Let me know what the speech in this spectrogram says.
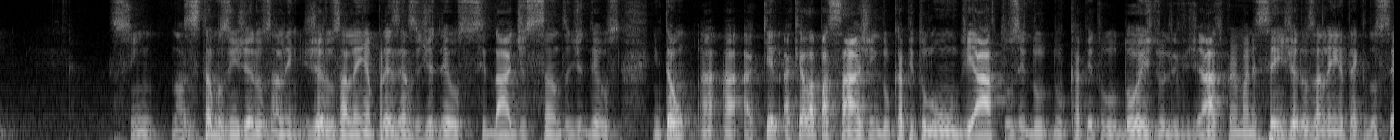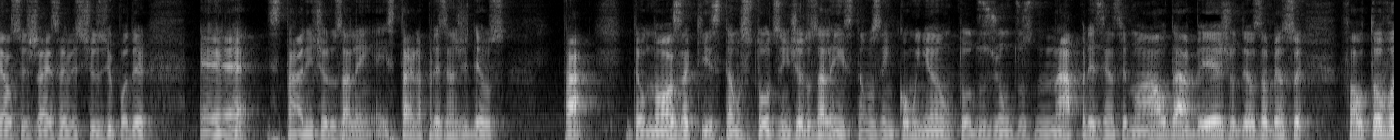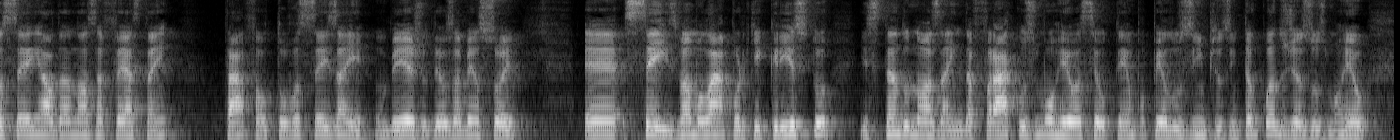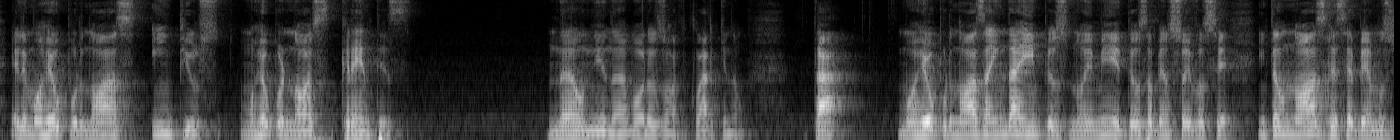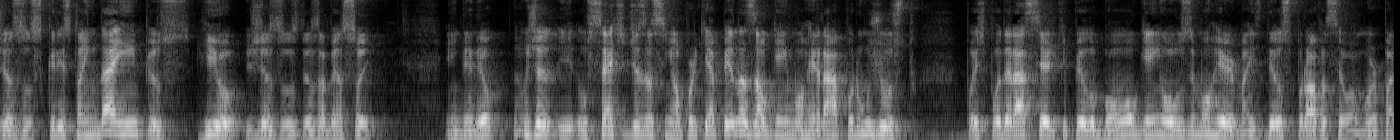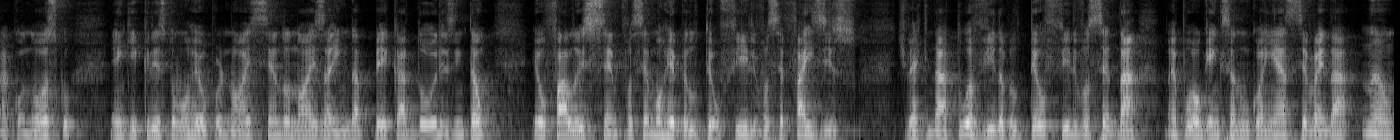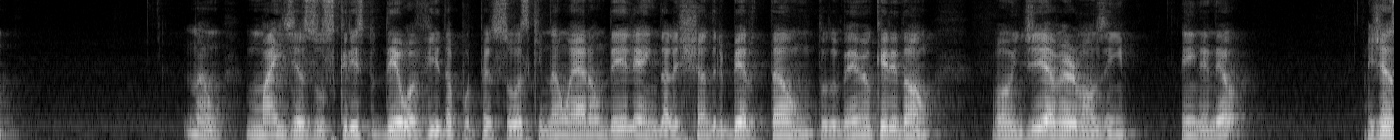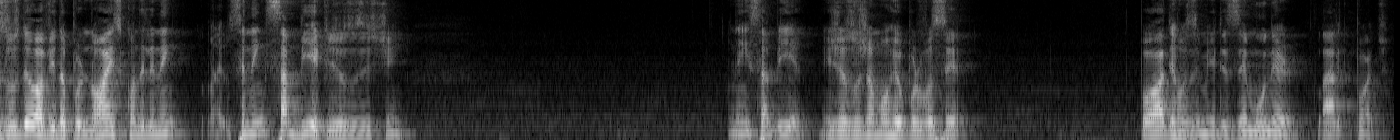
Sim, nós estamos em Jerusalém. Jerusalém é a presença de Deus, cidade santa de Deus. Então, a, a, aquele, aquela passagem do capítulo 1 de Atos e do, do, capítulo 2 do livro de Atos, permanecer em Jerusalém até que do céu sejais revestidos de poder, é estar em Jerusalém, é estar na presença de Deus, tá? Então, nós aqui estamos todos em Jerusalém, estamos em comunhão, todos juntos, na presença. Irmão Alda, beijo, Deus abençoe. Faltou você, hein, Alda, na nossa festa, hein? tá? Faltou vocês aí. Um beijo, Deus abençoe. É, seis, vamos lá, porque Cristo, estando nós ainda fracos, morreu a seu tempo pelos ímpios. Então, quando Jesus morreu, ele morreu por nós ímpios, morreu por nós crentes. Não, Nina Morozov, claro que não. Tá? Morreu por nós ainda ímpios. Noemi, Deus abençoe você. Então nós recebemos Jesus Cristo ainda ímpios. Rio, Jesus, Deus abençoe. Entendeu? Então, o 7 diz assim, ó, porque apenas alguém morrerá por um justo, pois poderá ser que pelo bom alguém ouse morrer, mas Deus prova seu amor para conosco, em que Cristo morreu por nós, sendo nós ainda pecadores. Então, eu falo isso sempre, você morrer pelo teu filho, você faz isso. Se tiver que dar a tua vida pelo teu filho, você dá. Mas por alguém que você não conhece, você vai dar? Não. Não, mas Jesus Cristo deu a vida por pessoas que não eram dele ainda. Alexandre Bertão, tudo bem, meu queridão? Bom dia, meu irmãozinho. Entendeu? Jesus deu a vida por nós quando ele nem você nem sabia que Jesus existia. Nem sabia. E Jesus já morreu por você. Pode, Rosimeire. Zemuner. Claro que pode.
